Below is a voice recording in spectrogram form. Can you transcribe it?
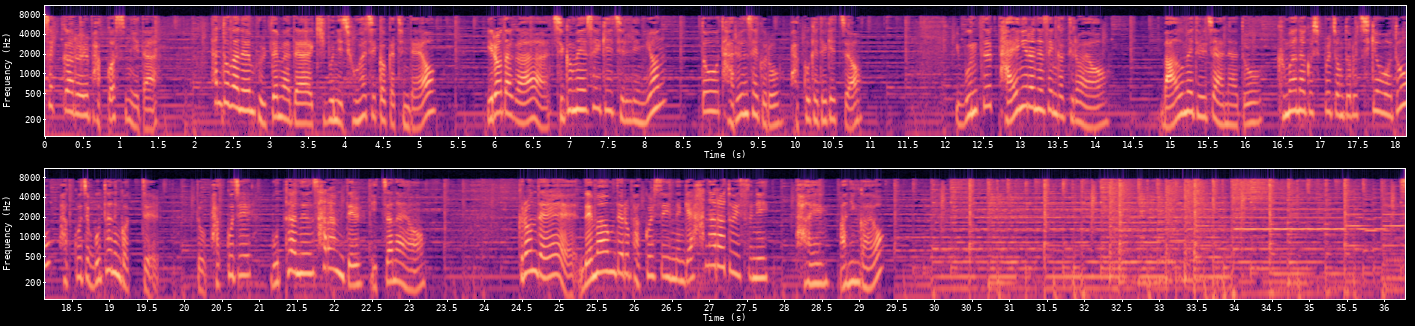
색깔을 바꿨습니다. 한동안은 볼 때마다 기분이 좋아질 것 같은데요. 이러다가 지금의 색이 질리면 또 다른 색으로 바꾸게 되겠죠. 문득 다행이라는 생각 들어요. 마음에 들지 않아도 그만하고 싶을 정도로 지겨워도 바꾸지 못하는 것들, 또 바꾸지 못하는 사람들 있잖아요. 그런데 내 마음대로 바꿀 수 있는 게 하나라도 있으니 다행 아닌가요?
